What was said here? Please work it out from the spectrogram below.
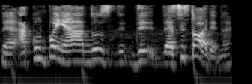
né, acompanhados de, de, dessa história, né?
